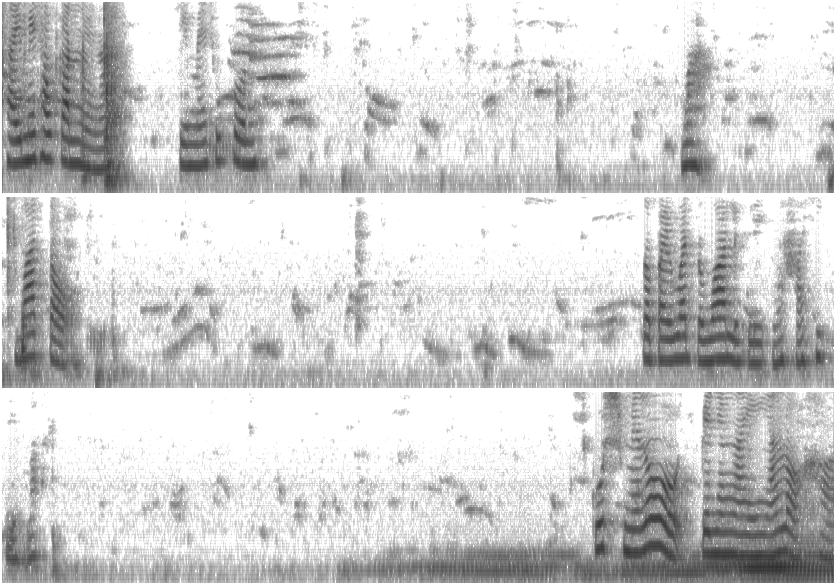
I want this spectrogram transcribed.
ใช้ไม่เท่ากันหน่อยนะโอเคไหมทุกคน มา วาดต่อ ต่อไปว่าจะวาดเล็กๆนะคะขี้เกียจละสกูชเมโลเป็นยังไงงั้นหรอคะ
